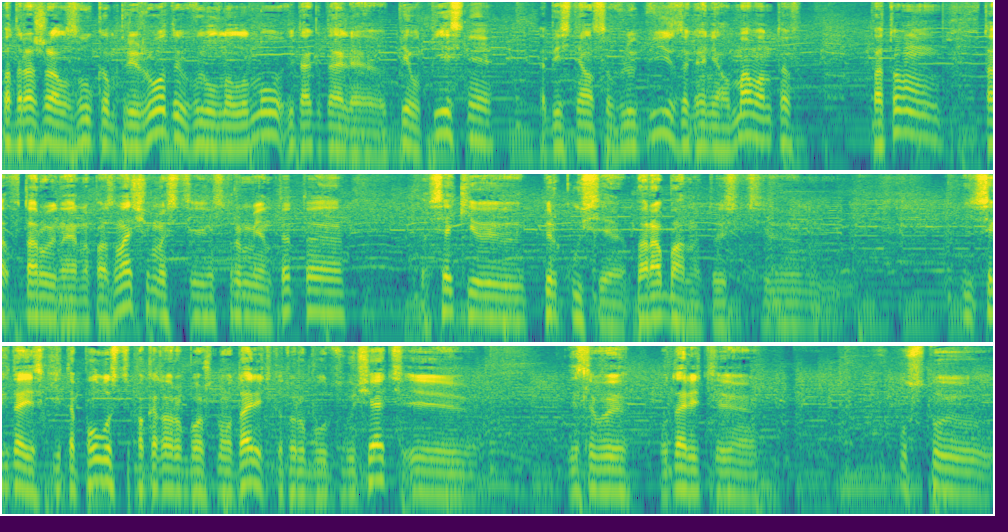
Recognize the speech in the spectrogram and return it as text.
подражал звукам природы, выл на луну и так далее. Пел песни, объяснялся в любви, загонял мамонтов. Потом второй, наверное, по значимости инструмент это всякие перкуссия, барабаны. То есть э, всегда есть какие-то полости, по которым можно ударить, которые будут звучать. И если вы ударите пустую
